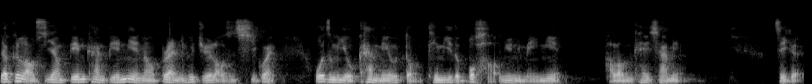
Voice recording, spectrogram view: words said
要跟老师一样边看边念哦，不然你会觉得老师奇怪。我怎么有看没有懂，听力都不好，因为你没念。好了，我们看下面这个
